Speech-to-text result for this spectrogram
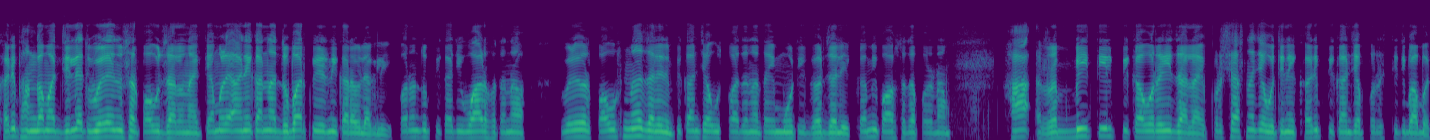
खरीप हंगामात जिल्ह्यात वेळेनुसार पाऊस झाला नाही त्यामुळे अनेकांना दुबार पेरणी करावी लागली. परंतु पिकाची वाढ होताना वेळेवर पाऊस न झाल्याने पिकांच्या उत्पादनातही मोठी घट झाली. कमी पावसाचा परिणाम हा रब्बीतील पिकावरही झाला आहे. प्रशासनाच्या वतीने खरीप पिकांच्या परिस्थितीबाबत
